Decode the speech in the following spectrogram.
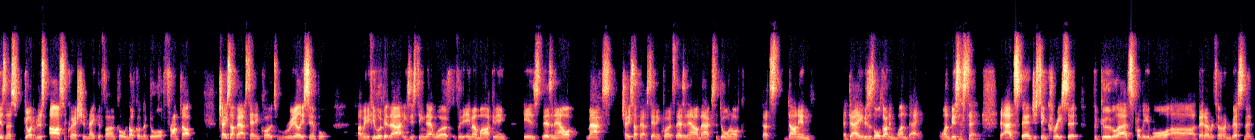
business, got to just ask the question, make the phone call, knock on the door, front up, chase up outstanding quotes. Really simple. I mean, if you look at that existing network for the email marketing, is there's an hour max. Chase up outstanding quotes. There's an hour max. The door knock, that's done in a day. This is all done in one day, one business day. The ad spend, just increase it for Google ads, probably a more uh, better return on investment.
